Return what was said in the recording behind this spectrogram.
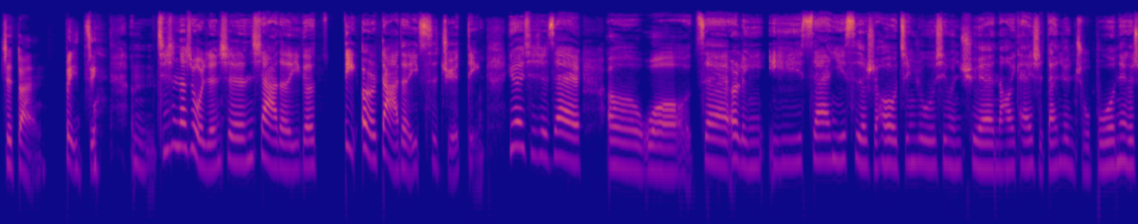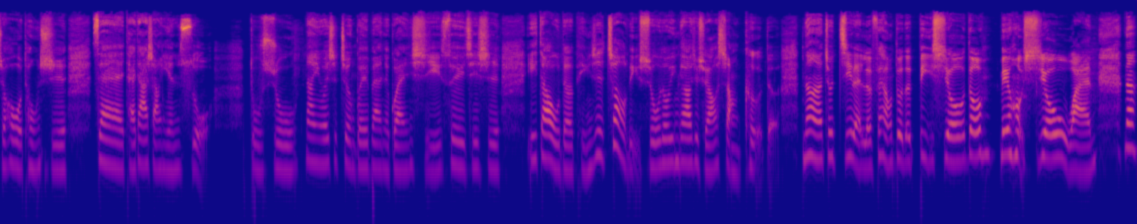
这段背景。嗯，其实那是我人生下的一个。第二大的一次决定，因为其实在，在呃，我在二零一三一四的时候进入新闻圈，然后一开始担任主播，那个时候我同时在台大商研所。读书，那因为是正规班的关系，所以其实一到五的平日照理说都应该要去学校上课的，那就积累了非常多的必修都没有修完。那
